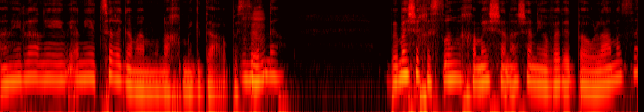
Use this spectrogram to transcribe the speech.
אני לא, אני, אני אצא רגע מהמונח מגדר, בסדר? Mm-hmm. במשך 25 שנה שאני עובדת בעולם הזה,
